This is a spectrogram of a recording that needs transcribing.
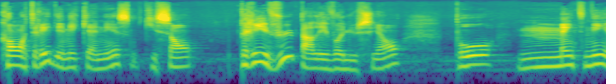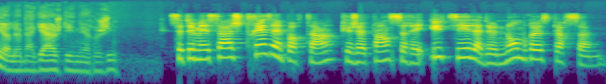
contrer des mécanismes qui sont prévus par l'évolution pour maintenir le bagage d'énergie. C'est un message très important que je pense serait utile à de nombreuses personnes.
